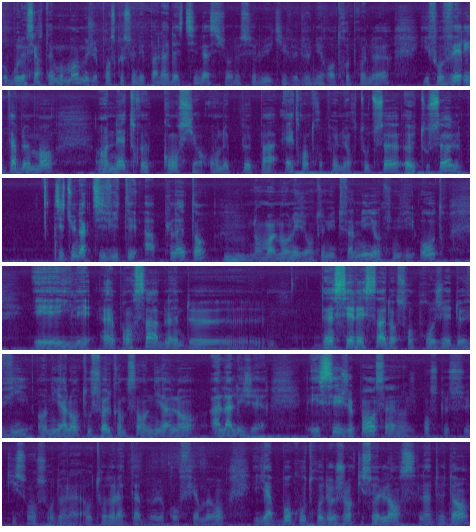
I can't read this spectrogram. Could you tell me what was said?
au bout d'un certain moment, mais je pense que ce n'est pas la destination de celui qui veut devenir entrepreneur. Il faut véritablement en être conscient. On ne peut pas être entrepreneur tout seul. Euh, tout seul. C'est une activité à plein temps. Hmm. Normalement, les gens ont une vie de famille, ont une vie autre. Et il est impensable hein, de d'insérer ça dans son projet de vie en y allant tout seul comme ça, en y allant à la légère. Et c'est, je pense, hein, je pense que ceux qui sont autour de, la, table le confirmeront, il y a beaucoup trop de gens qui se lancent là-dedans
